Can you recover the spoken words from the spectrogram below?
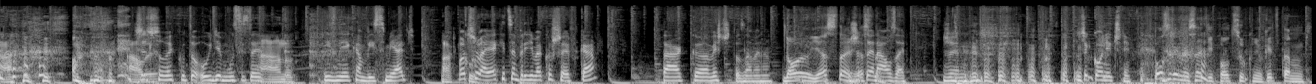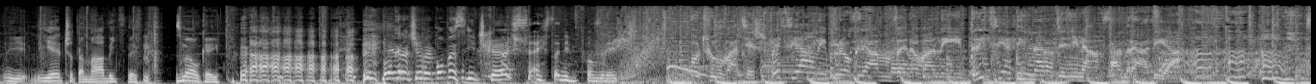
A, ale... že človeku to ujde, musí sa Áno. ísť niekam vysmiať. Ako- Počúvaj, ja keď sem prídem ako šéfka, tak uh, vieš, čo to znamená? No jasné, Že to je jasné. naozaj. Že, že konečne. Pozrieme sa ti pod sukňu, keď tam je, čo tam má byť, tak sme OK. Pokračujeme po pesničke. Sa aj sa pozrieť. Počúvate špeciálny program venovaný 30. narodeninám Fan Rádia. S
